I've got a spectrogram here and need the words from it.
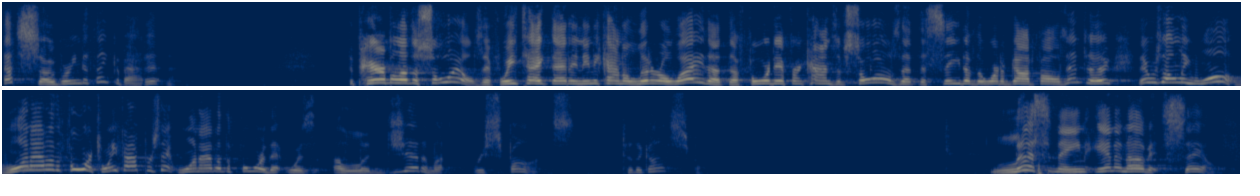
That's sobering to think about, isn't it? The parable of the soils, if we take that in any kind of literal way, that the four different kinds of soils that the seed of the Word of God falls into, there was only one, one out of the four, 25%, one out of the four that was a legitimate response to the gospel. Listening in and of itself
